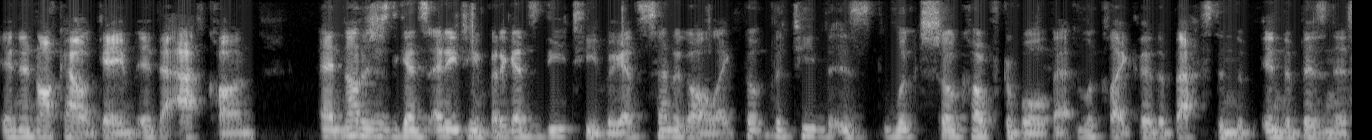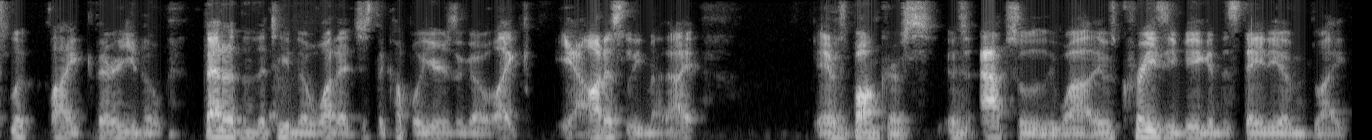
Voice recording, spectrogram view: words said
in a knockout game in the AFCON and not just against any team, but against the team, against Senegal, like the, the team that is looked so comfortable, that look like they're the best in the in the business, look like they're you know better than the team that won it just a couple years ago. Like, yeah, honestly, man, I it was bonkers. It was absolutely wild. It was crazy being in the stadium, like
